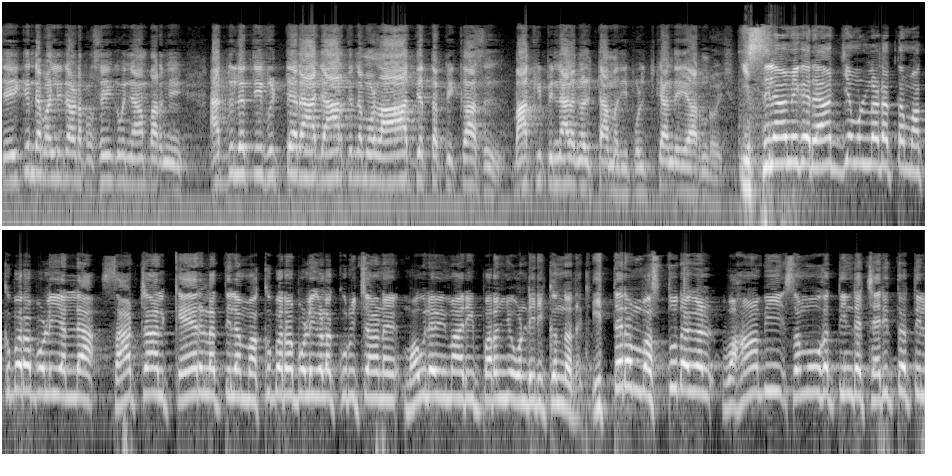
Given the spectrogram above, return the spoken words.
ഷെയ്ഖിന്റെ പള്ളിയുടെ അവിടെ പ്രസംഗിക്കുമ്പോൾ ഞാൻ പറഞ്ഞു അബ്ദുൽ ലത്തീഫ് വിട്ട രാജാർത്തിന്റെ മുകളിൽ ആദ്യത്തെ പിക്കാസ്. ബാക്കി പിന്നാലെ ഇട്ടാ മതി പൊളിക്കാൻ തയ്യാറുണ്ടോ ഇസ്ലാമിക രാജ്യമുള്ളിടത്ത് മക്ബറ പൊളിയല്ല സാക്ഷാൽ കേരളത്തിലെ മക്ബറ പൊളികളെ കുറിച്ചാണ് മൗലവിമാരി പറഞ്ഞുകൊണ്ടിരിക്കുന്നത്. ഇത്തരം വസ്തുതകൾ വഹാബി സമൂഹത്തിന്റെ ചരിത്രത്തിൽ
